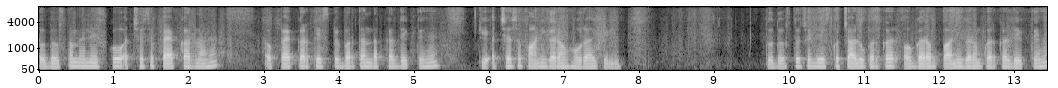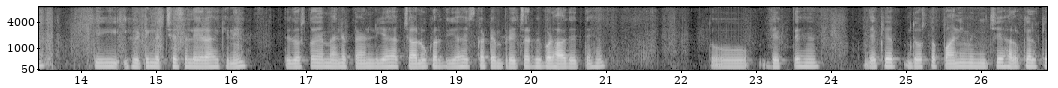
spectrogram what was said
तो दोस्तों मैंने इसको अच्छे से पैक करना है। और पैक करके इस पर बर्तन रख कर देखते हैं कि अच्छे से पानी गर्म हो रहा है कि नहीं। तो दोस्तों चलिए इसको चालू कर कर और गर्म पानी गर्म कर कर देखते हैं कि हीटिंग अच्छे से ले रहा है कि नहीं। तो दोस्तों ये मैंने पैन लिया है चालू कर दिया है। इसका टेम्परेचर भी बढ़ा देते हैं। तो देखते हैं। देखिए दोस्तों पानी में नीचे हल्के हल्के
